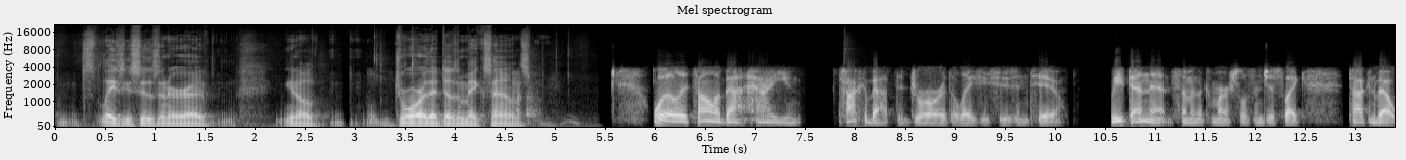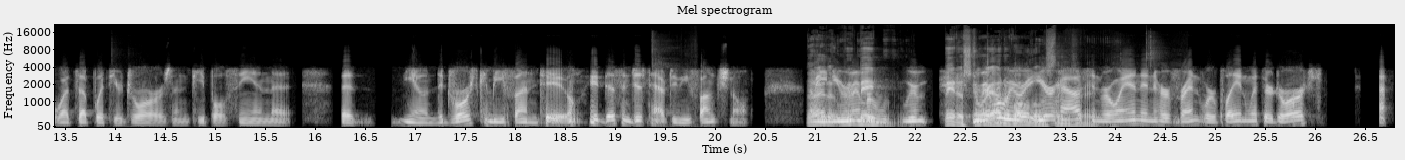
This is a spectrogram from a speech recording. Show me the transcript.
lazy Susan or a you know drawer that doesn't make sounds. Well, it's all about how you talk about the drawer the lazy Susan too. We've done that in some of the commercials and just like talking about what's up with your drawers and people seeing that that you know the drawers can be fun too. It doesn't just have to be functional. I mean, you remember made, we made a story out of we were at your things, house right? and Rowan and her friend were playing with their drawers.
